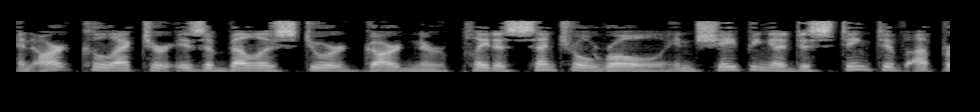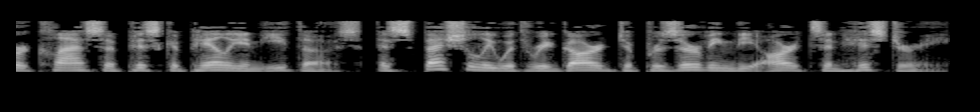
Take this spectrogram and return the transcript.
and art collector Isabella Stewart Gardner played a central role in shaping a distinctive upper-class Episcopalian ethos, especially with regard to preserving the arts and history.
